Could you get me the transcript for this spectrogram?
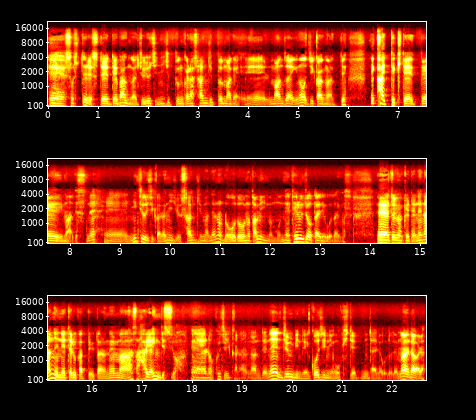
えー、そしてですね、出番が14時20分から30分まで、えー、漫才の時間があって、で、帰ってきて、で、今ですね、えー、20時から23時までの労働のために今も寝てる状態でございます。えー、というわけでね、なんで寝てるかって言ったらね、まあ朝早いんですよ。えー、6時からなんでね、準備で5時に起きてみたいなことで。まあだから、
